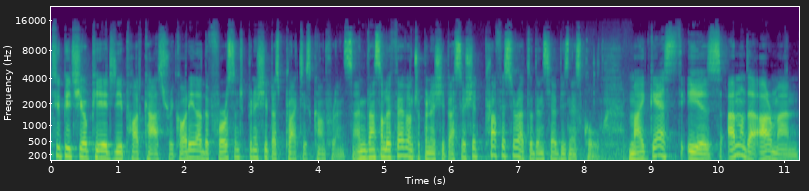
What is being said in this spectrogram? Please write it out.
to Pitch Your PhD podcast, recorded at the Force Entrepreneurship as Practice conference. I'm Vincent Lefebvre, Entrepreneurship Associate Professor at Audencia Business School. My guest is Amanda Haarman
